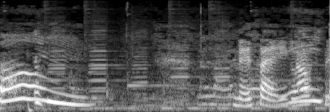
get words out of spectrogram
ต้นไหนใส่อีกรอบสิ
